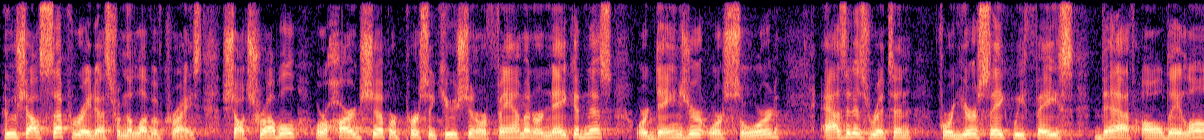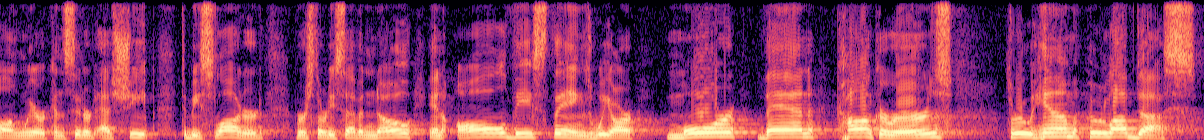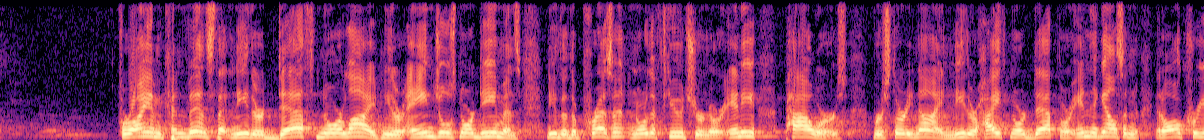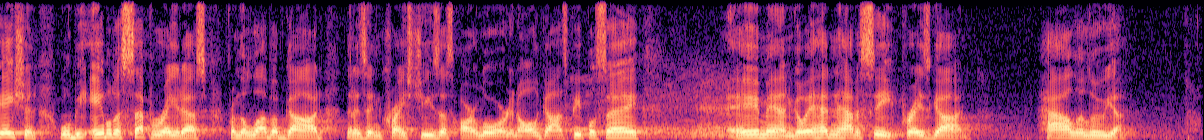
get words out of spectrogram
Who shall separate us from the love of Christ? Shall trouble or hardship or persecution or famine or nakedness or danger or sword? As it is written, For your sake we face death all day long. We are considered as sheep to be slaughtered. Verse 37 No, in all these things we are more than conquerors through him who loved us. For I am convinced that neither death nor life, neither angels nor demons, neither the present nor the future, nor any powers, verse 39, neither height nor depth nor anything else in, in all creation will be able to separate us from the love of God that is in Christ Jesus our Lord. And all God's people say, Amen. Amen. Go ahead and have a seat. Praise God. Hallelujah.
